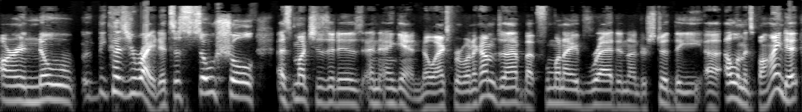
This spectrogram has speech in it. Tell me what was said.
are in no because you're right, it's a social as much as it is, and again, no expert when it comes to that, but from when I've read and understood the uh, elements behind it,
